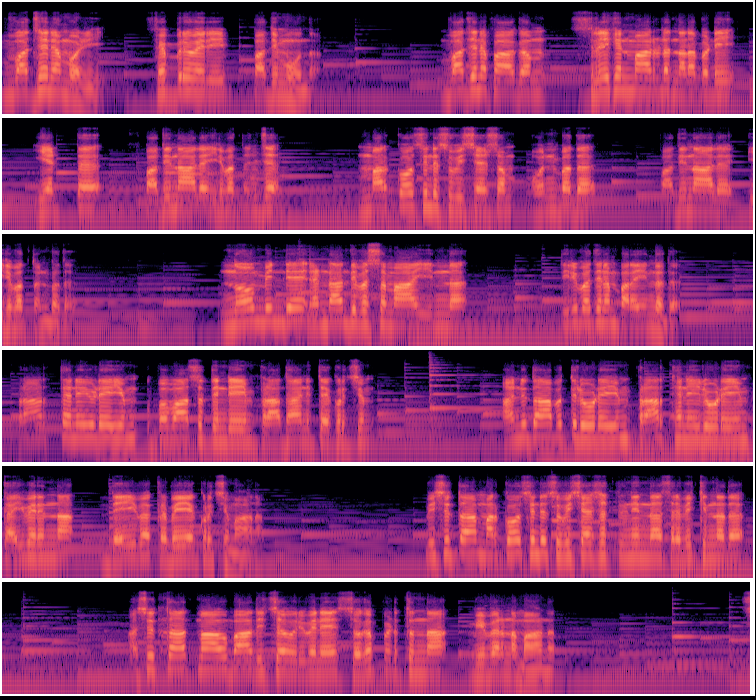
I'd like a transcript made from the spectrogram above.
വചനമൊഴി ഫെബ്രുവരി പതിമൂന്ന്. വചനഭാഗം സ്ലേഹന്മാരുടെ നടപടി എട്ട് പതിനാല് ഇരുപത്തഞ്ച്. മർക്കോസിന്റെ സുവിശേഷം ഒൻപത് പതിനാല് ഇരുപത്തൊൻപത്. നോമ്പിന്റെ രണ്ടാം ദിവസമായി ഇന്ന് തിരുവചനം പറയുന്നത് പ്രാർത്ഥനയുടെയും ഉപവാസത്തിന്റെയും പ്രാധാന്യത്തെക്കുറിച്ചും അനുതാപത്തിലൂടെയും പ്രാർത്ഥനയിലൂടെയും കൈവരുന്ന ദൈവകൃപയെക്കുറിച്ചുമാണ്. വിശുദ്ധ മർക്കോസിന്റെ സുവിശേഷത്തിൽ നിന്ന് ശ്രവിക്കുന്നത് അശുദ്ധാത്മാവ് ബാധിച്ച ഒരുവനെ സുഖപ്പെടുത്തുന്ന വിവരണമാണ്.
